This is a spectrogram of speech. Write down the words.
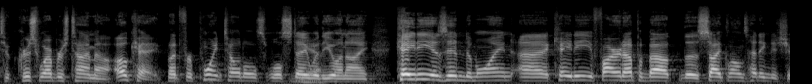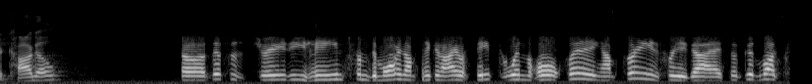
To Chris Webber's timeout. Okay, but for point totals, we'll stay with UNI. Katie is in Des Moines. Uh, Katie, you fired up about the Cyclones heading to Chicago. Uh, this is J.D. Haynes from Des Moines. I'm picking Iowa State to win the whole thing. I'm praying for you guys, so good luck.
